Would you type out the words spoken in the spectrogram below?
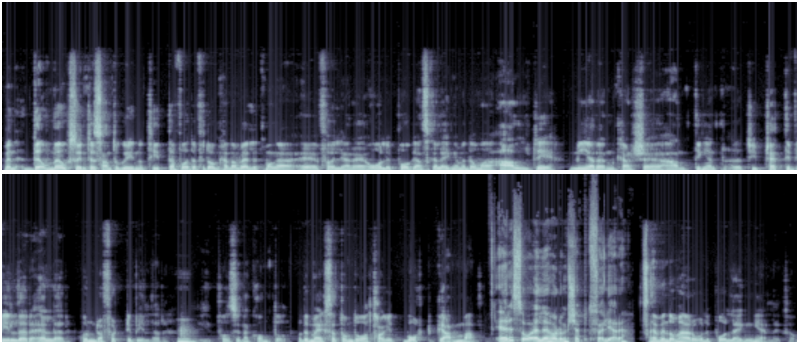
Men de är också intressant att gå in och titta på det, för de kan ha väldigt många eh, följare och hållit på ganska länge, men de har aldrig mer än kanske antingen eh, typ 30 bilder eller 140 bilder mm. på sina konton. Och det märks att de då har tagit bort gammalt. Är det så, eller har de köpt följare? Även de här håller på länge. Liksom.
